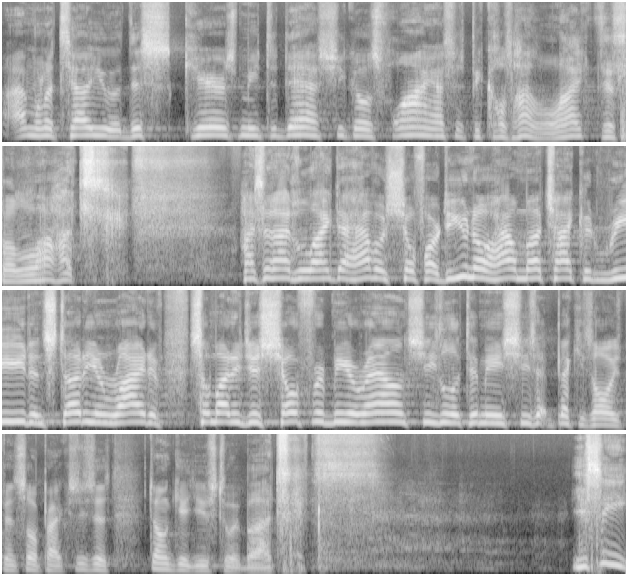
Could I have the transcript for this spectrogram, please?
I'm going to tell you, this scares me to death. She goes, Why? I says, Because I like this a lot. I said, I'd like to have a chauffeur. Do you know how much I could read and study and write if somebody just chauffeured me around? She looked at me and she said, Becky's always been so practical. She says, Don't get used to it, bud. you see,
